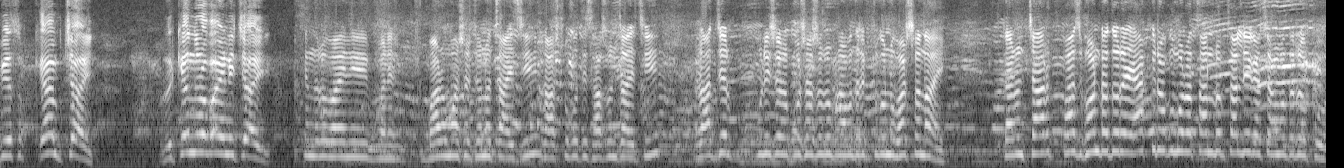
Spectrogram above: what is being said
বিএসএফ ক্যাম্প চাই কেন্দ্র বাহিনী চাই। কেন্দ্র বাহিনী মানে বারো মাসের জন্য চাইছি রাষ্ট্রপতি শাসন চাইছি। রাজ্যের পুলিশের প্রশাসনের উপর আমাদের একটু কোনো ভরসা নাই। কারণ চার পাঁচ ঘণ্টা ধরে একই রকম ওরা তাণ্ডব চালিয়ে গেছে আমাদের ওপর।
